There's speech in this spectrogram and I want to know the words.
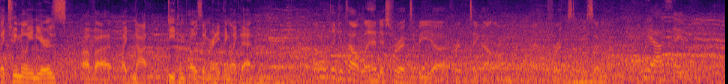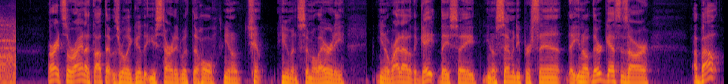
like two million years of uh, like not decomposing or anything like that. I don't think it's outlandish for it to be uh, for it to take that long, and for it to still be similar. Yeah, same. All right, so Ryan, I thought that was really good that you started with the whole, you know, chimp human similarity. You know, right out of the gate, they say, you know, 70%, that, you know, their guesses are about,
